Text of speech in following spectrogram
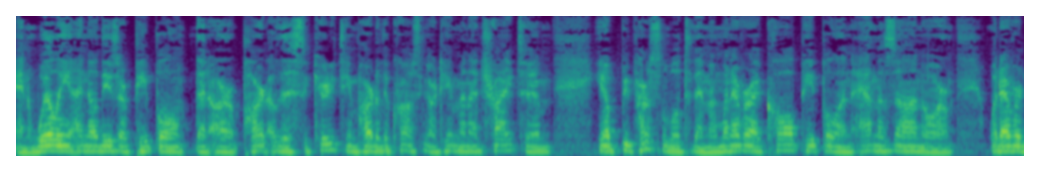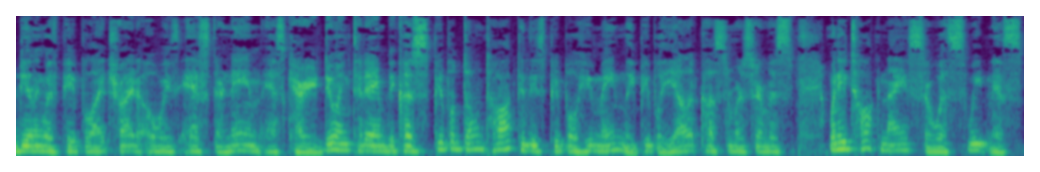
and Willie. I know these are people that are part of the security team, part of the crossing guard team, and I try to, you know, be personable to them. And whenever I call people on Amazon or whatever dealing with people, I try to always ask their name, ask how you're doing today, because people don't talk to these people humanely. People yell at customer service. When you talk nice or with sweetness,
